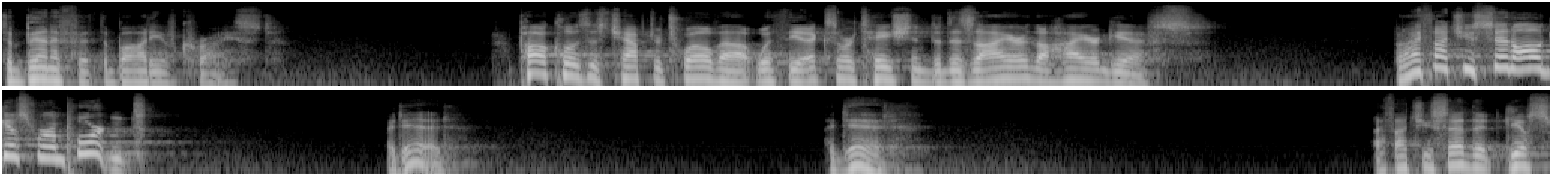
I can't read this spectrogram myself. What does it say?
to benefit the body of Christ. Paul closes chapter 12 out with the exhortation to desire the higher gifts. But I thought you said all gifts were important. I did. I did. I thought you said that gifts,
